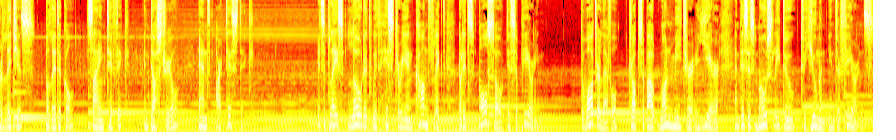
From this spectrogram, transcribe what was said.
religious, political, scientific, industrial, and artistic. It's a place loaded with history and conflict, but it's also disappearing. The water level drops about one meter a year, and this is mostly due to human interference.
